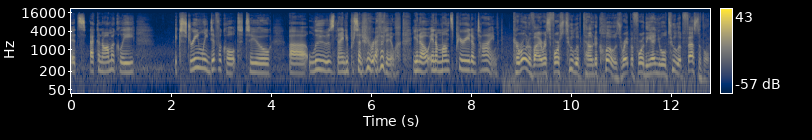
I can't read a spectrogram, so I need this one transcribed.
It's economically extremely difficult to uh, lose 90% of your revenue, you know, in a month's period of time. Coronavirus forced Tulip Town to close right before the annual Tulip Festival.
